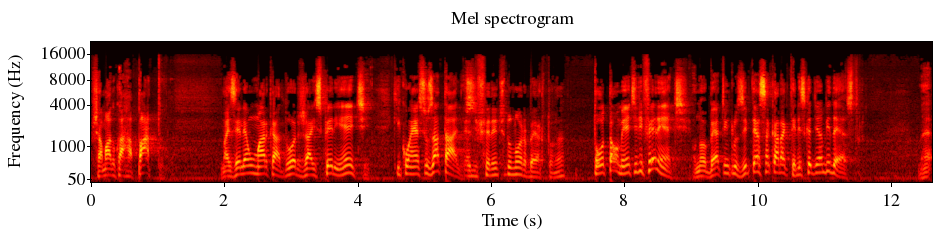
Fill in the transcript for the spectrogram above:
chamado carrapato, mas ele é um marcador já experiente que conhece os atalhos. É diferente do Norberto, né? Totalmente diferente. O Norberto, inclusive, tem essa característica de ambidestro. Né?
